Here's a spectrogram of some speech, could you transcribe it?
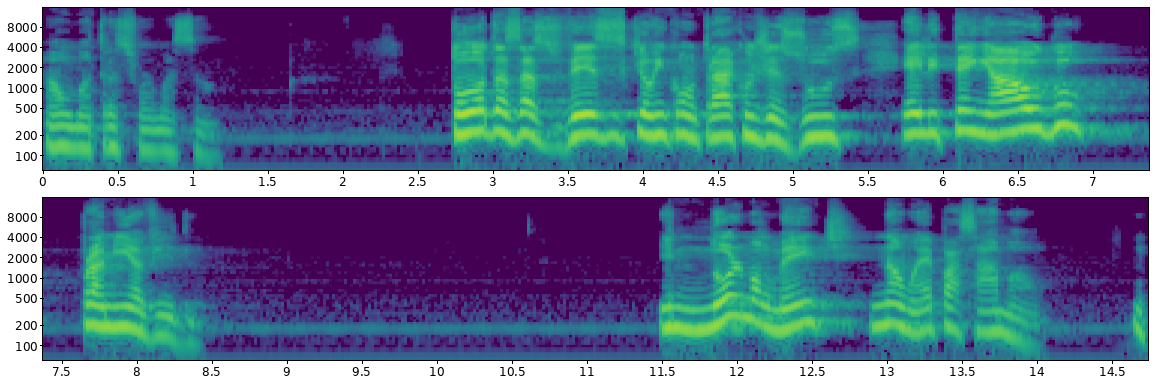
a uma transformação. Todas as vezes que eu encontrar com Jesus, Ele tem algo para a minha vida. E normalmente não é passar a mão.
